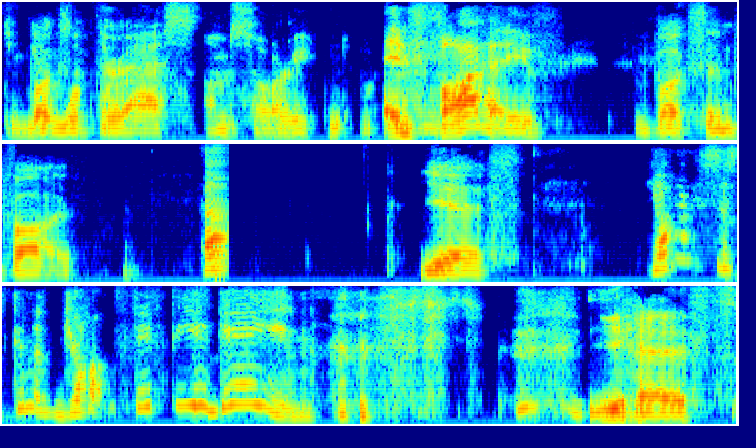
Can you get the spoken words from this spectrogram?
They're gonna Bucks whoop their five. ass. I'm sorry. And five. Bucks in five. Ah. Yes. Giannis is gonna drop fifty a game. yes,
